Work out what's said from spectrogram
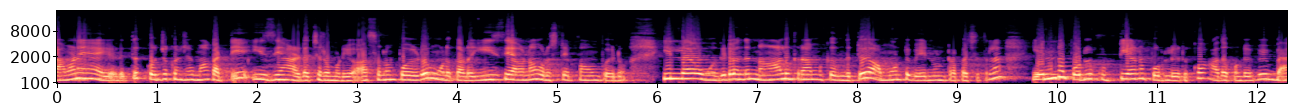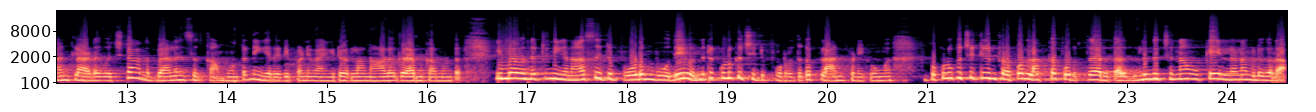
தவணையாக எடுத்து கொஞ்சம் கொஞ்சமாக கட்டி ஈஸியாக அடைச்சிட முடியும். அசலும் போயிடும் உங்களுக்கு அது ஈஸியான ஒரு ஸ்டெப்பாகவும் போயிடும். இல்லை உங்ககிட்ட வந்து நாலு கிராமுக்கு வந்துட்டு அமௌண்ட் வேணுன்ற பட்சத்தில் என்ன பொருள் குட்டியான பொருள் இருக்கோ அதை கொண்டு போய் பேங்க்கில் அடகு வச்சுட்டு அந்த பேலன்ஸ் இருக்க அமௌண்ட்டை நீங்கள் ரெடி பண்ணி வாங்கிட்டு வரலாம். நாலு கிராமுக்கு அமௌண்ட்டு இல்லை வந்துட்டு நீங்கள் நகைச்சீட்டு போடும்போதே வந்துட்டு குலுக்குச்சீட்டு போடுறதுக்கு பிளான் பண்ணிக்கோங்க. இப்போ குலுக்குச்சீட்டுன்றப்போ லக்கை பொறுத்து தான் இருக்குது அது விழுந்துச்சுன்னா ஓகே இல்லைன்னா விழுகலை.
